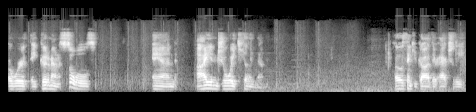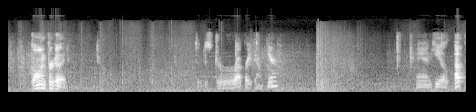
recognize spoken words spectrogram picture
are worth a good amount of souls, and I enjoy killing them. Oh, thank you God, they're actually gone for good. So just drop right down here and heal up.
